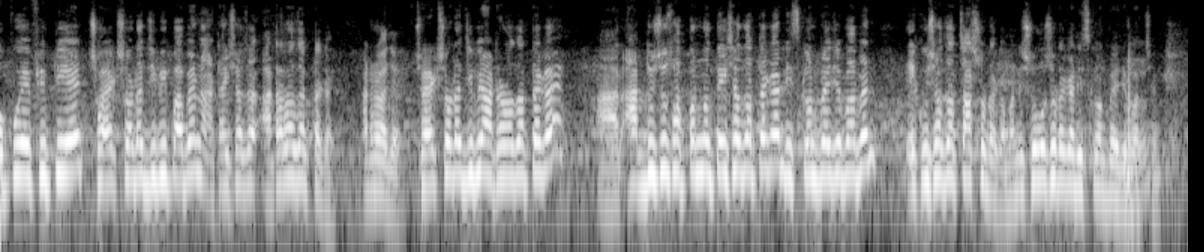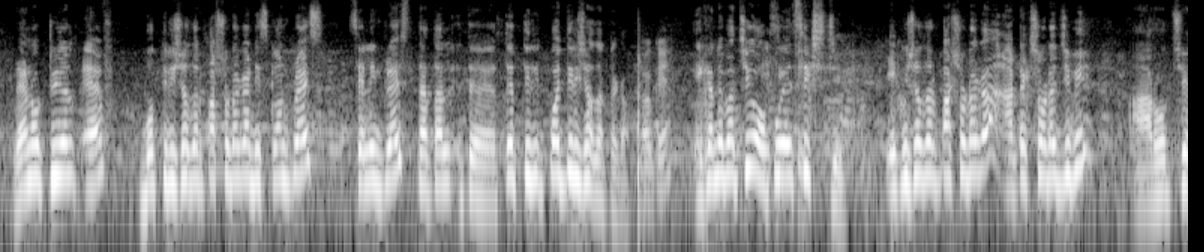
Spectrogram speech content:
Oppo A fifty eight ছয় একশো আঠাশ জিবি পাবেন আঠাইশ হাজার আঠারো হাজার টাকায়। আঠারো হাজার। ছয় একশোটা জিবি আঠারো হাজার টাকায়। আর আট দুশো ছাপ্পান্ন তেইশ হাজার টাকা ডিসকাউন্ট প্রাইসে পাবেন একুশ হাজার চারশো টাকা মানে ষোলোশো টাকা ডিসকাউন্ট প্রাইসে পাচ্ছেন। রেনো টুয়েলভ এফ বত্রিশ হাজার পাঁচশো টাকা ডিসকাউন্ট প্রাইস সেলিং প্রাইস তেত্রিশ পঁয়ত্রিশ হাজার টাকা। ওকে এখানে পাচ্ছি ওপো এ সিক্সটি একুশ হাজার পাঁচশো টাকা আট একশো আট জিবি আর হচ্ছে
